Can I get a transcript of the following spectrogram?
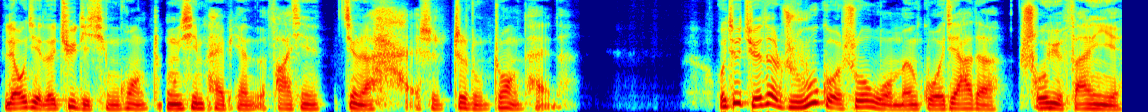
了解了具体情况，重新拍片子，发现竟然还是这种状态的。”我就觉得，如果说我们国家的手语翻译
